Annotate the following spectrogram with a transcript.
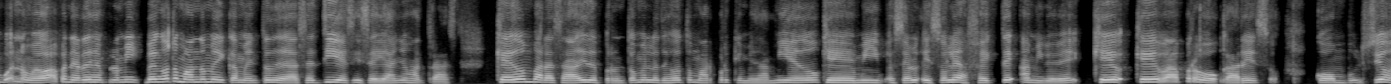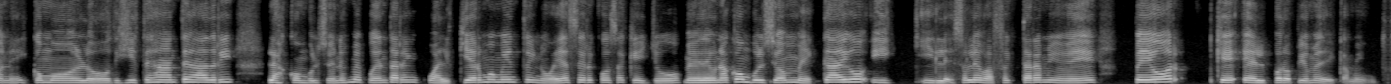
bueno, me voy a poner de ejemplo a mí. Vengo tomando medicamentos de hace 16 años atrás. Quedo embarazada y de pronto me los dejo tomar porque me da miedo que mi, eso, le afecte a mi bebé. ¿Qué, ¿Qué va a provocar eso? Convulsiones. Y como lo dijiste antes, Adri, las convulsiones me pueden dar en cualquier momento y no vaya a ser cosa que yo me dé una convulsión, me caigo y, y eso le va a afectar a mi bebé peor que el propio medicamento.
